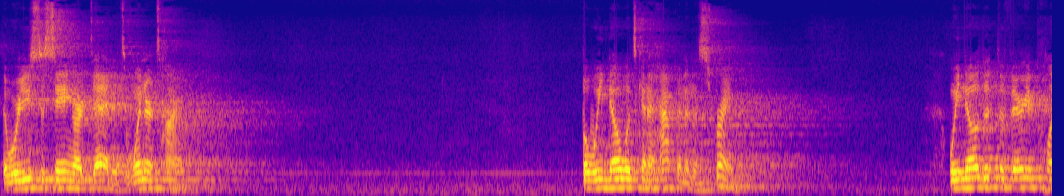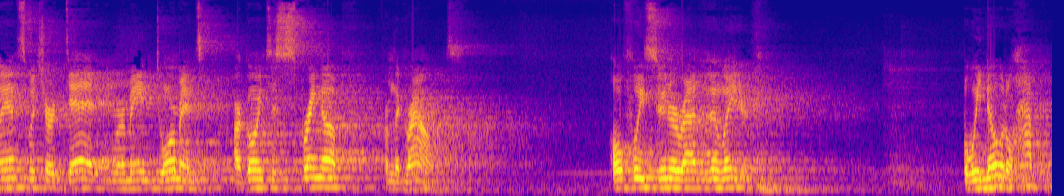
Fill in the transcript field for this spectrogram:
that we're used to seeing are dead. It's wintertime. But we know what's going to happen in the spring. We know that the very plants which are dead and remain dormant are going to spring up from the ground. Hopefully, sooner rather than later. But we know it'll happen.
